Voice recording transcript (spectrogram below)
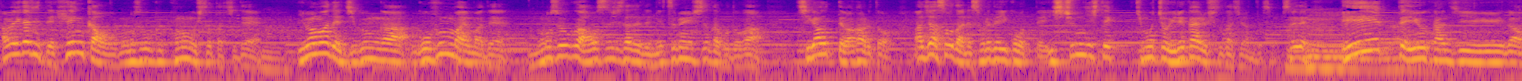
アメリカ人って変化をものすごく好む人たちで、今まで自分が5分前までものすごく青筋立てて熱弁してたことが違うって分かるとあじゃあそうだねそれでいこうって一瞬にして気持ちを入れ替える人たちなんですよ。それでえーっていう感じが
